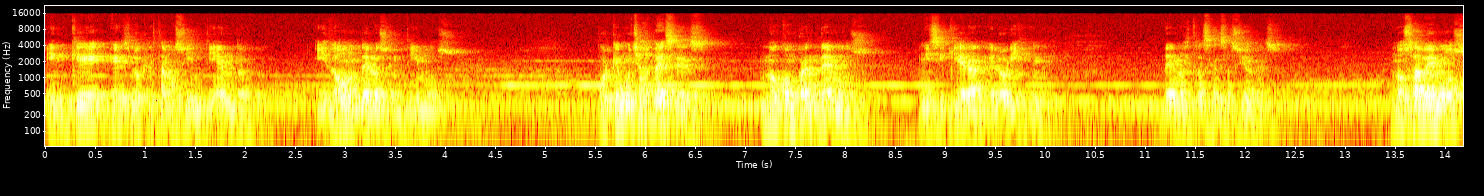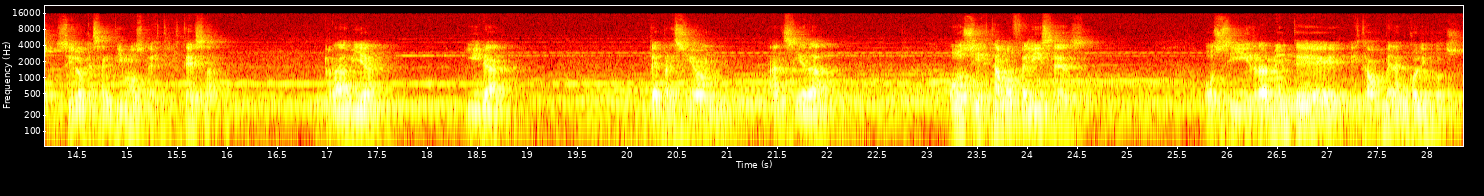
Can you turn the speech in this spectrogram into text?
en qué es lo que estamos sintiendo y dónde lo sentimos. Porque muchas veces no comprendemos ni siquiera el origen de nuestras sensaciones. No sabemos si lo que sentimos es tristeza, rabia, ira, depresión, ansiedad, o si estamos felices, o si realmente estamos melancólicos,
